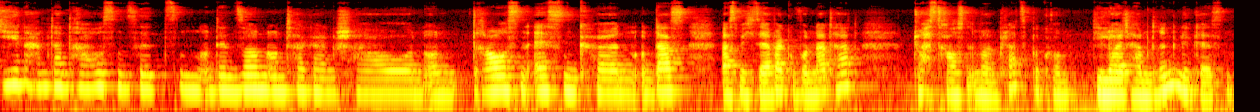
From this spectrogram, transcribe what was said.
jeden Abend dann draußen sitzen und den Sonnenuntergang schauen und draußen essen können. Und das, was mich selber gewundert hat, du hast draußen immer einen Platz bekommen. Die Leute haben drin gegessen.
